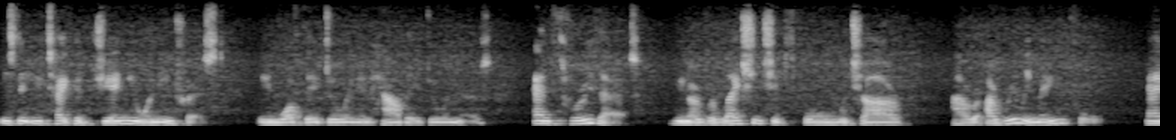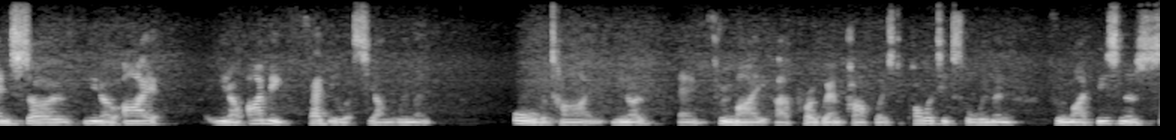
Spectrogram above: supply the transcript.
is that you take a genuine interest in what they're doing and how they're doing it. And through that, you know, relationships form which are, are, are really meaningful. And so, you know, I, you know, I meet fabulous young women all the time, you know, and through my uh, program Pathways to Politics for Women, through my business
